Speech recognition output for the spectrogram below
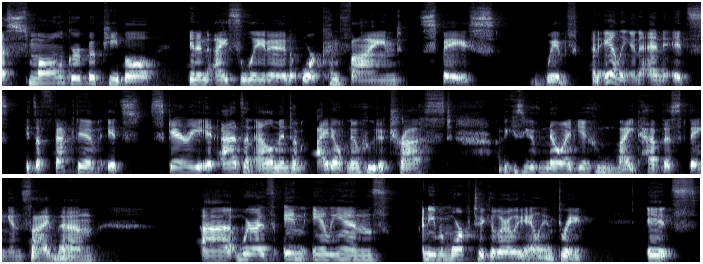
a small group of people in an isolated or confined space with an alien. And it's it's effective it's scary it adds an element of i don't know who to trust because you have no idea who might have this thing inside them. Uh, whereas in aliens and even more particularly alien 3 it's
